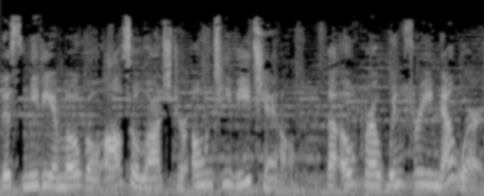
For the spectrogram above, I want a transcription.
this media mogul also launched her own TV channel, the Oprah Winfrey Network.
